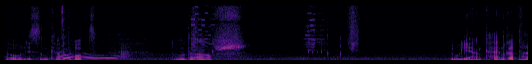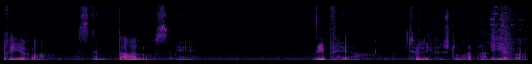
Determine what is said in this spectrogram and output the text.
Oh, die sind kaputt. Du darfst... Julian, kein Reparierer. Was ist denn da los, ey? Repair. Natürlich bist du ein Reparierer.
